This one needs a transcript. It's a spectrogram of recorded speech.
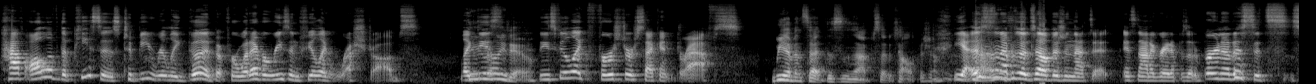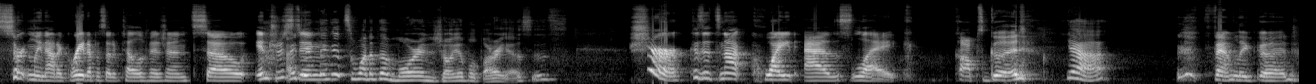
have all of the pieces to be really good, but for whatever reason feel like rush jobs. Like They these really do. these feel like first or second drafts. We haven't said this is an episode of television. Yeah, this is an episode of television. That's it. It's not a great episode of Burn Notice. It's certainly not a great episode of television. So I interesting. do think it's one of the more enjoyable Barrioses. sure, because it's not quite as like cops good, Yeah. family good.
